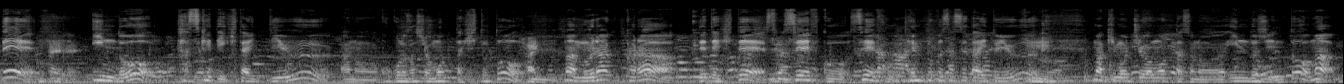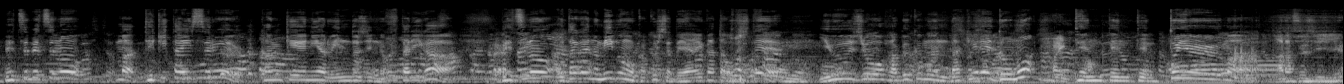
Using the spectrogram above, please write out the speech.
ではいはい。インドを助けていきたいっていうあの志を持った人と、はい。まあ村から出てきてその政府を政府を転覆させたいという、まあ、気持ちを持ったそのインド人と、まあ、別々の、まあ、敵対する関係にあるインド人の2人が別のお互いの身分を隠した出会い方をして友情を育むんだけれどもはい「てんてんてん」という、まあ、あらすじ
